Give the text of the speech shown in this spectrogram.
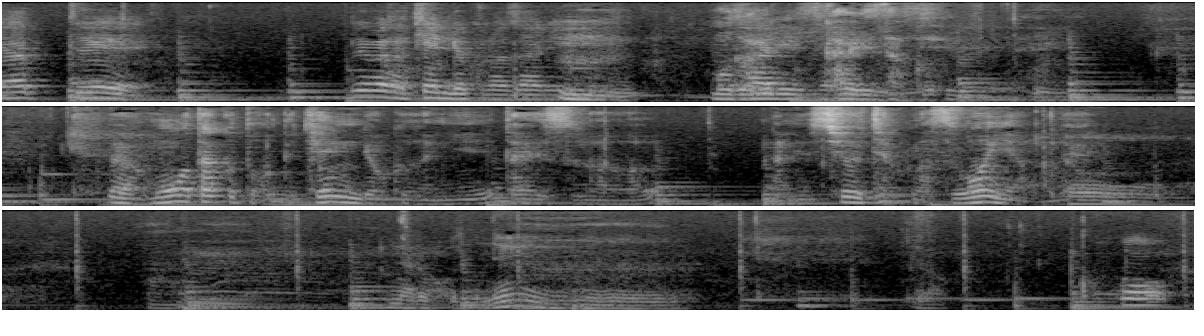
やってでまた権力の座にうん、戻り返り咲返り咲く。だから毛沢東って権力に対する何執着がすごいんやろね、うん。なるほどね、この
